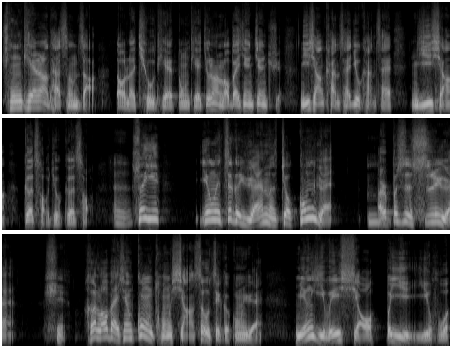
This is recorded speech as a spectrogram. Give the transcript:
春天让它生长，到了秋天、冬天就让老百姓进去，你想砍柴就砍柴，你想割草就割草，嗯，所以因为这个园呢叫公园，嗯而不是私园。是，和老百姓共同享受这个公园，民以为小，不以宜乎？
